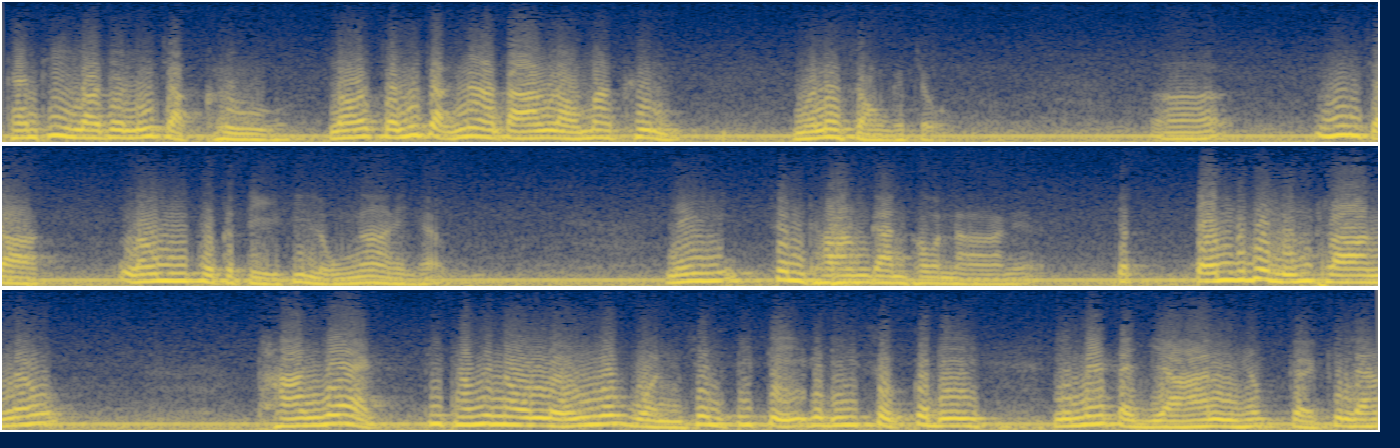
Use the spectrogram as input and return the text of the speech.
แทนที่เราจะรู้จักครู เราจะรู้จักหน้าตาเรามากขึ้นเมื่อเราส่องกระจก เนื่องจากเรามีปกติที่หลงง่ายครับ ในเส้นทางการภาวนาเนี่ย จะเต็มไปด้วยหลุมพรางแล้ว ทางแยกที่ทำให้เราหลงวกวนเช่นปิติก็ดีสุขก็ดีหรือแม้แต่ยานครับ เกิดขึ้นแล้ว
